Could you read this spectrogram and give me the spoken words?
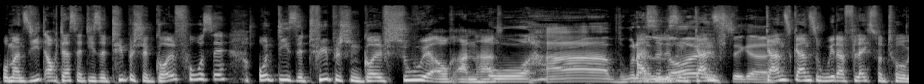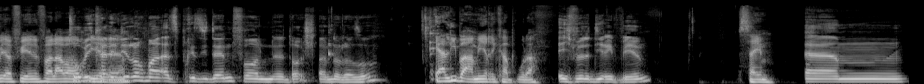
Und man sieht auch, dass er diese typische Golfhose und diese typischen Golfschuhe auch anhat. Oha, Bruder, Also, das ist ein ganz, Digga. ganz, ganz weirder Flex von Tobi auf jeden Fall. Aber Tobi, auch kann ich dir doch mal als Präsident von äh, Deutschland oder so? Ja, lieber Amerika, Bruder. Ich würde direkt wählen. Same. Ähm,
